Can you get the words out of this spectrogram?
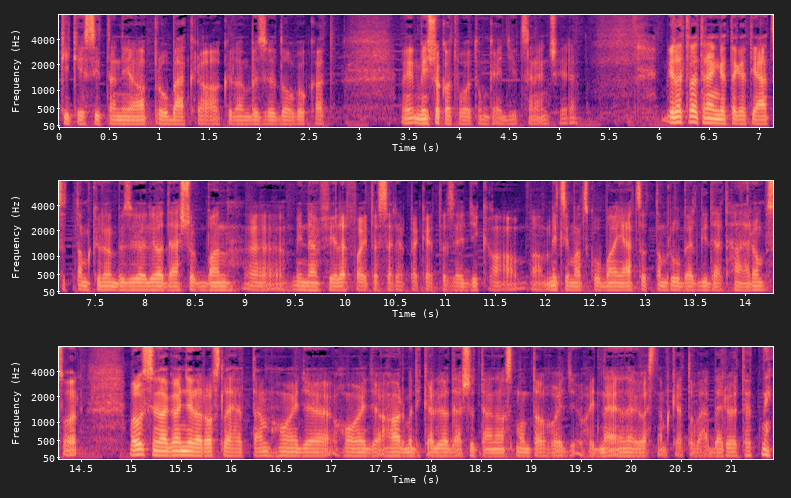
kikészíteni a próbákra a különböző dolgokat. Mi sokat voltunk együtt szerencsére. Illetve hát rengeteget játszottam különböző előadásokban, mindenféle fajta szerepeket. Az egyik a, a Mici Mackóban játszottam Robert Gidát háromszor. Valószínűleg annyira rossz lehettem, hogy, hogy a harmadik előadás után azt mondta, hogy, hogy ne, ne, azt nem kell tovább erőltetni.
